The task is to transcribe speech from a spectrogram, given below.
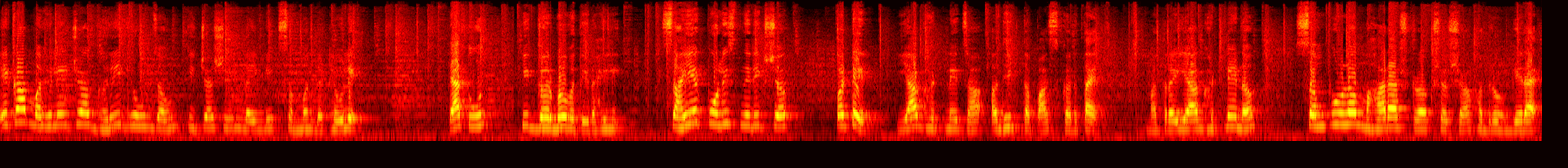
एका महिलेच्या घरी घेऊन जाऊन तिच्याशी लैंगिक संबंध ठेवले. त्यातून ही गर्भवती राहिली. सहाय्यक पोलीस निरीक्षक पटेल या घटनेचा अधिक तपास करतायत. मात्र या घटनेनं संपूर्ण महाराष्ट्र अक्षरशः हदरवून गेलाय.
